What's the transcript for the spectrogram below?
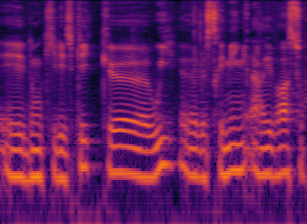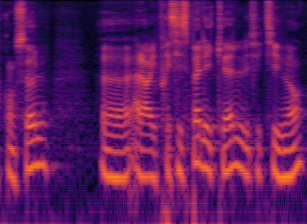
Et donc, il explique que oui, le streaming arrivera sur console. Euh, alors, il précise pas lesquels, effectivement.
